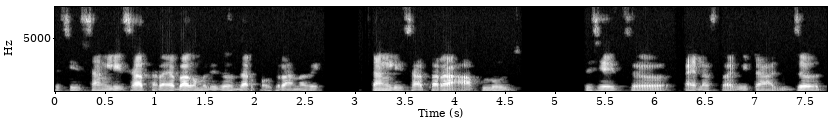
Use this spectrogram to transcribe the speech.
तसेच सांगली सातारा या भागामध्ये जोरदार पाऊस राहणार आहे. सांगली सातारा अकलूज तसेच कैलासता विटा जत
